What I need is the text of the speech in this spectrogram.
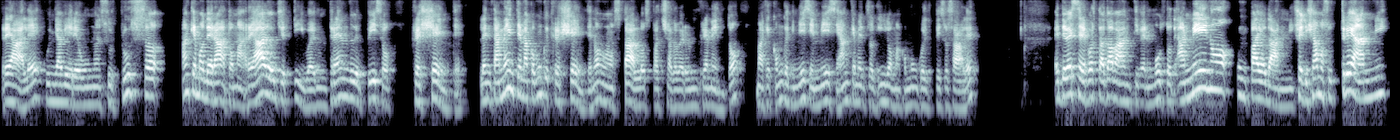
reale, quindi avere un surplus anche moderato, ma reale oggettivo e un trend del peso crescente lentamente ma comunque crescente, non uno stallo spacciato per un incremento, ma che comunque di mese in mese, anche mezzo chilo, ma comunque il peso sale, e deve essere portato avanti per molto tempo, almeno un paio d'anni, cioè diciamo su tre anni,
